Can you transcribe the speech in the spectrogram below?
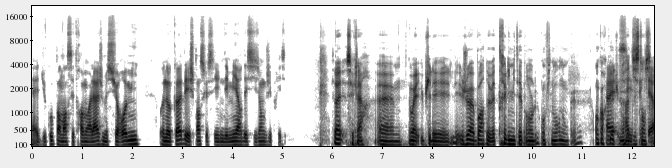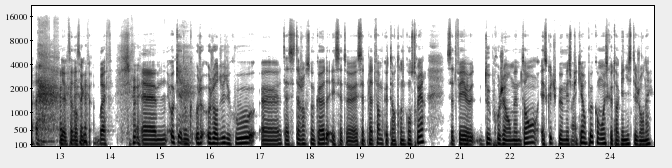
Et du coup, pendant ces trois mois-là, je me suis remis au no-code et je pense que c'est une des meilleures décisions que j'ai prises. C'est c'est clair. Euh, ouais, et puis les, les, jeux à boire devaient être très limités pendant le confinement, donc euh, encore que tu à distance. Il y a peut-être un truc à faire. Bref. euh, ok, donc aujourd'hui, du coup, euh, tu as cette agence no code et cette, euh, cette plateforme que tu es en train de construire. Ça te fait mm-hmm. euh, deux projets en même temps. Est-ce que tu peux m'expliquer un peu comment est-ce que tu organises tes journées?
